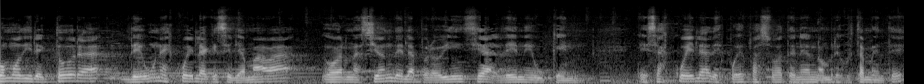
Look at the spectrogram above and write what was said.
como directora de una escuela que se llamaba Gobernación de la provincia de Neuquén. Esa escuela después pasó a tener nombre justamente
